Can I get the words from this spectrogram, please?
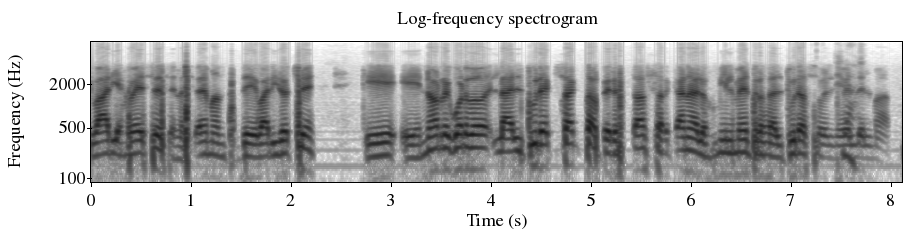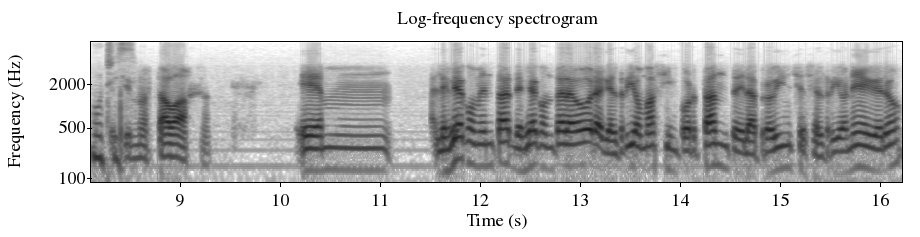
varias veces en la ciudad de, Bariloche, que eh, no recuerdo la altura exacta, pero está cercana a los mil metros de altura sobre el nivel del mar, es decir, no está baja. Em, les voy a comentar, les voy a contar ahora que el río más importante de la provincia es el río Negro,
